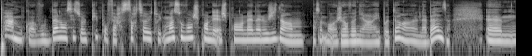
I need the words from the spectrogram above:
pam, quoi, vous le balancez sur le pub pour faire sortir le truc. Moi, souvent, je prends, je prends l'analogie d'un. Bon, je vais revenir à Harry Potter, hein, la base. Euh,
